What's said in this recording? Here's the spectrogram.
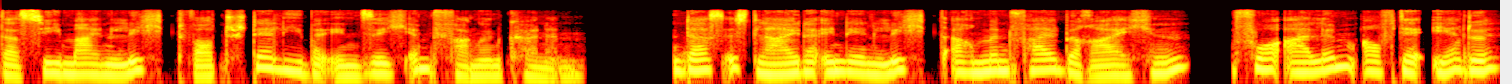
dass sie mein Lichtwort der Liebe in sich empfangen können. Das ist leider in den lichtarmen Fallbereichen, vor allem auf der Erde,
